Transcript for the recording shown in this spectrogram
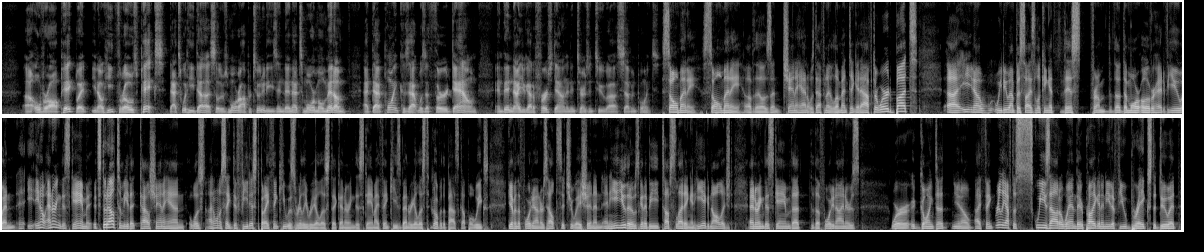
uh, overall pick, but you know he throws picks. That's what he does. So there's more opportunities, and then that's more momentum at that point because that was a third down, and then now you got a first down, and it turns into uh, seven points. So many, so many of those, and Shanahan was definitely lamenting it afterward. But uh, you know, we do emphasize looking at this from the the more overhead view, and you know, entering this game, it stood out to me that Kyle Shanahan was I don't want to say defeatist, but I think he was really realistic entering this game. I think he's been realistic over the past couple weeks, given the 49ers' health situation, and and he knew that it was going to be tough sledding, and he acknowledged entering this game that the 49ers were going to, you know, I think really have to squeeze out a win. They're probably going to need a few breaks to do it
